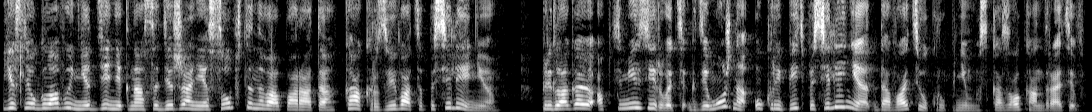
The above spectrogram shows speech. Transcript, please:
Если у главы нет денег на содержание собственного аппарата, как развиваться поселению? Предлагаю оптимизировать. Где можно укрепить поселение, давайте укрупним, сказал Кондратьев.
